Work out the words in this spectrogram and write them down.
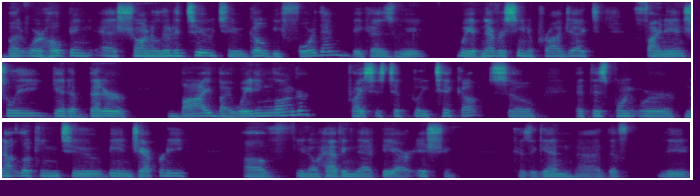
but we're hoping, as Sean alluded to, to go before then because we we have never seen a project financially get a better buy by waiting longer. Prices typically tick up. So at this point, we're not looking to be in jeopardy of you know having that be our issue. Because again, uh, the the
